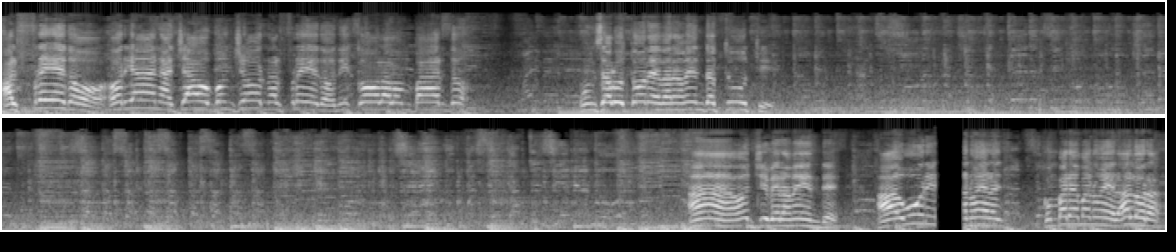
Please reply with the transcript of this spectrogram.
Alfredo, Oriana, ciao, buongiorno Alfredo, Nicola Lombardo. Un salutone veramente a tutti. Ah, oggi veramente. Auguri Emanuela, compare Emanuela. Allora,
